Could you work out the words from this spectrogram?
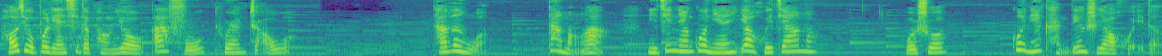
好久不联系的朋友阿福突然找我，他问我。大萌啊，你今年过年要回家吗？我说，过年肯定是要回的。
